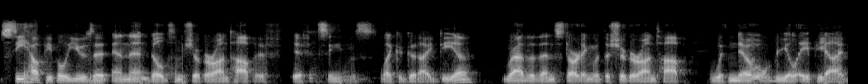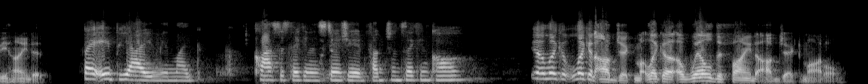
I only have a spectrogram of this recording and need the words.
see how people use it and then build some sugar on top if, if it seems like a good idea, rather than starting with the sugar on top with no real API behind it. By API, you mean like classes they can instantiate, functions they can call? Yeah, like a, like an object, like a, a well-defined object model.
